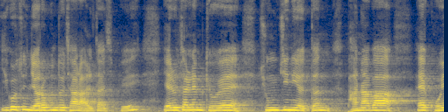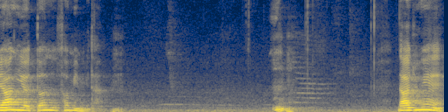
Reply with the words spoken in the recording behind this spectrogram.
이곳은 여러분도 잘 알다시피 예루살렘 교회 중진이었던 바나바의 고향이었던 섬입니다. 나중에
